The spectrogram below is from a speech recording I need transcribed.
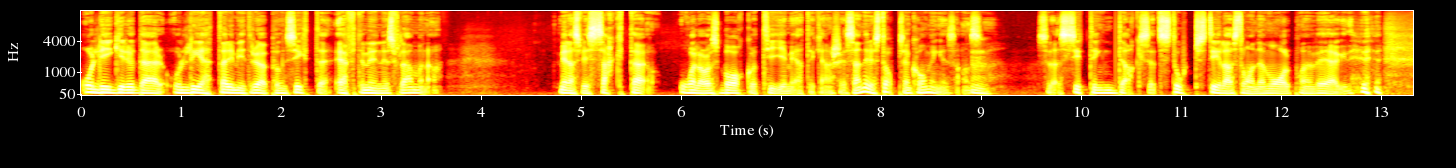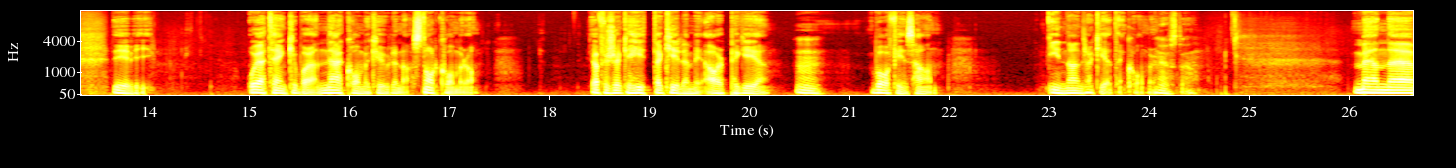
Och ligger där och letar i mitt rödpunktssikte efter mynningsflammorna. Medan vi sakta ålar oss bakåt 10 meter kanske. Sen är det stopp, sen kommer ingenstans. Mm. Sådär sitting ducks, ett stort stillastående mål på en väg. det är vi. Och jag tänker bara, när kommer kulorna? Snart kommer de. Jag försöker hitta killen med RPG. Mm. Var finns han? Innan raketen kommer. Men eh,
